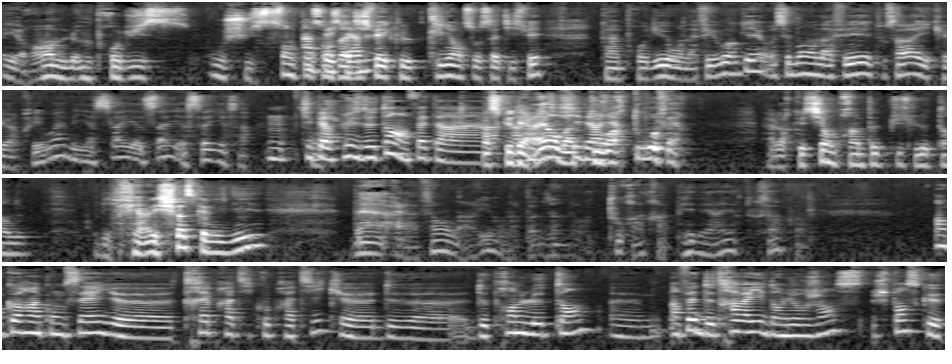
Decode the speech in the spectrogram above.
et rendre le produit où je suis 100% Impeccable. satisfait, que le client soit satisfait, qu'un produit où on a fait, ok, c'est bon, on a fait tout ça, et qu'après, ouais, mais il y a ça, il y a ça, il y a ça, il y a ça. Mm. Tu perds plus de temps en fait à. Parce que à derrière, on va rectifier pouvoir derrière. tout refaire. Alors que si on prend un peu plus le temps de bien faire les choses comme il dit, ben à la fin, on arrive, on n'a pas besoin de tout rattraper derrière, tout ça. Quoi. Encore un conseil euh, très pratico-pratique euh, de, euh, de prendre le temps, en fait de travailler dans l'urgence. Je pense que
